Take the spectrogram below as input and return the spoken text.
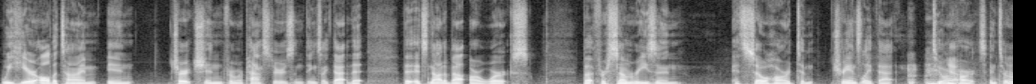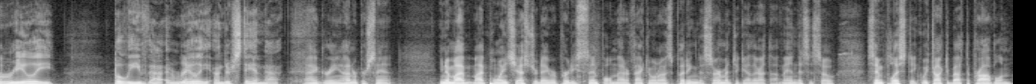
we hear all the time in church and from our pastors and things like that, that, that it's not about our works. But for some reason, it's so hard to translate that to our Yeah. hearts and to Yeah. really believe that and Yeah. really understand that. I agree 100%. You know, my, my points yesterday were pretty simple. Matter of fact, when I was putting the sermon together, I thought, man, this is so simplistic. We talked about the problem,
